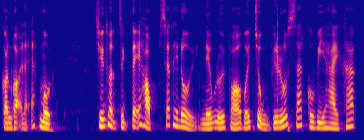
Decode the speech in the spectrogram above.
còn gọi là F1 chiến thuật dịch tễ học sẽ thay đổi nếu đối phó với chủng virus SARS-CoV-2 khác.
